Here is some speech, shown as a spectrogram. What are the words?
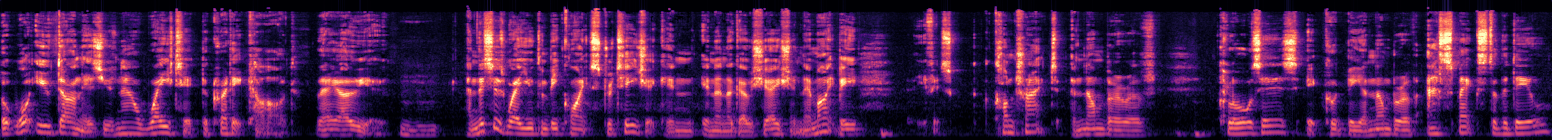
But what you've done is you've now weighted the credit card they owe you. Mm-hmm. And this is where you can be quite strategic in, in a negotiation. There might be, if it's a contract, a number of clauses, it could be a number of aspects to the deal.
